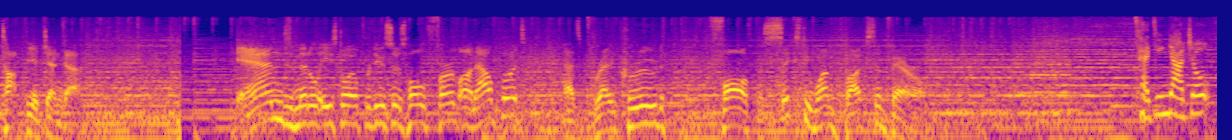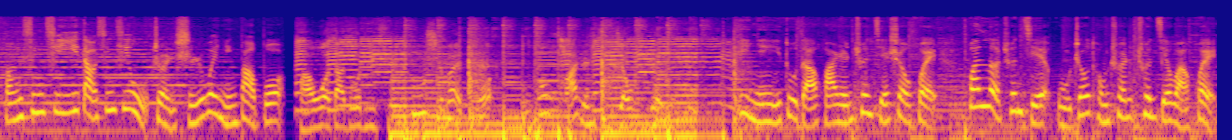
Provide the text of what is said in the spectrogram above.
top the agenda. And Middle East oil producers hold firm on output as Brent crude falls to 61 bucks a barrel. 财经亚洲逢星期一到星期五准时为您报播。把握大多地区都市脉搏，捕捉华人聚焦热点。一年一度的华人春节盛会——欢乐春节五洲同春春节晚会，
